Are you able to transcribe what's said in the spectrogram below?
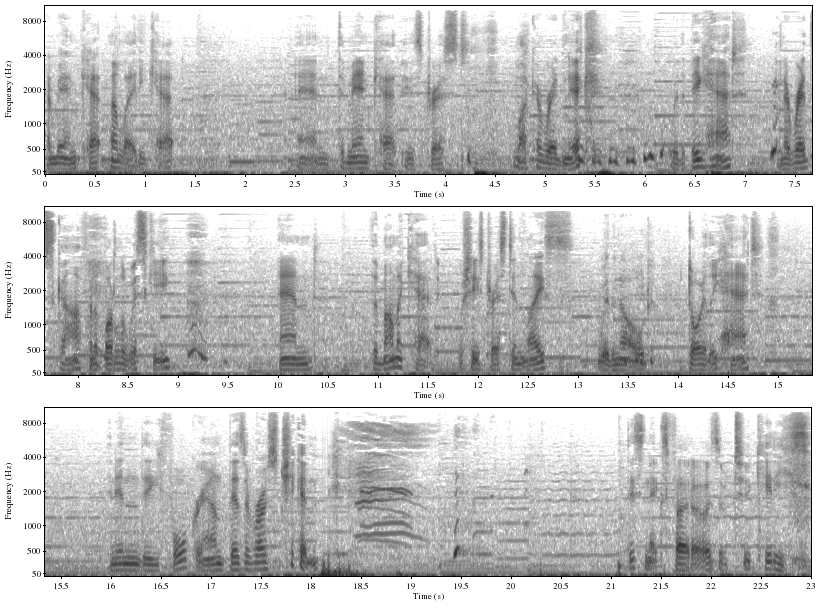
a man cat and a lady cat. And the man cat is dressed like a redneck with a big hat and a red scarf and a bottle of whiskey. And the mama cat, well, she's dressed in lace with an old doily hat. And in the foreground, there's a roast chicken. this next photo is of two kitties.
